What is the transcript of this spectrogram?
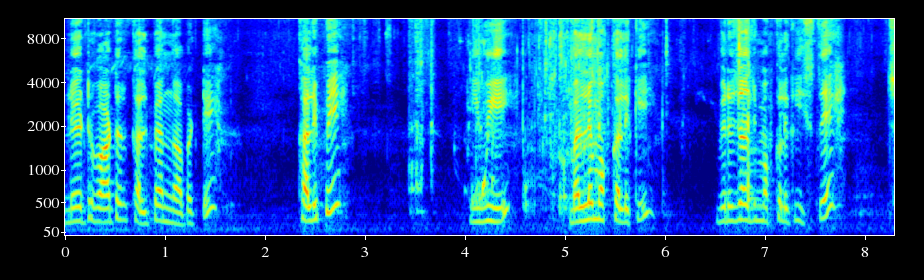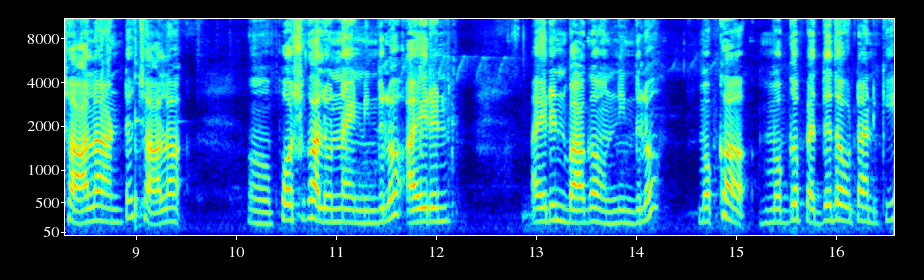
లీటర్ వాటర్ కలిపాం కాబట్టి కలిపి ఇవి మల్లె మొక్కలకి విరజాజి మొక్కలకి ఇస్తే చాలా అంటే చాలా పోషకాలు ఉన్నాయండి ఇందులో. ఐరన్ ఐరన్ బాగా ఉంది ఇందులో. మొక్క మొగ్గ పెద్దదవటానికి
